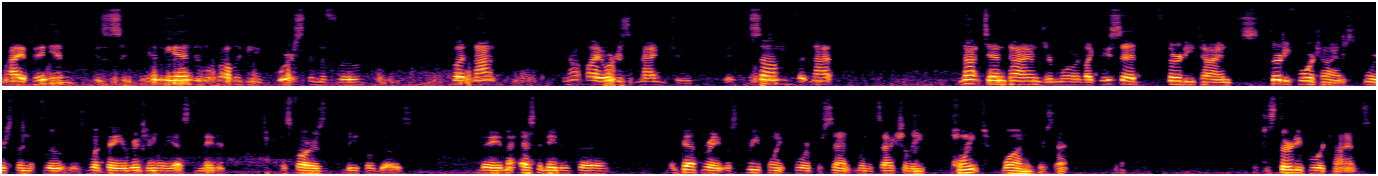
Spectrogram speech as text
my opinion is in the end it'll probably be worse than the flu, but not not by orders of magnitude. Some, but not not 10 times or more. Like they said 30 times, 34 times worse than the flu is what they originally estimated as far as lethal goes. They estimated the death rate was 3.4% when it's actually 0.1%, which is 34 times.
